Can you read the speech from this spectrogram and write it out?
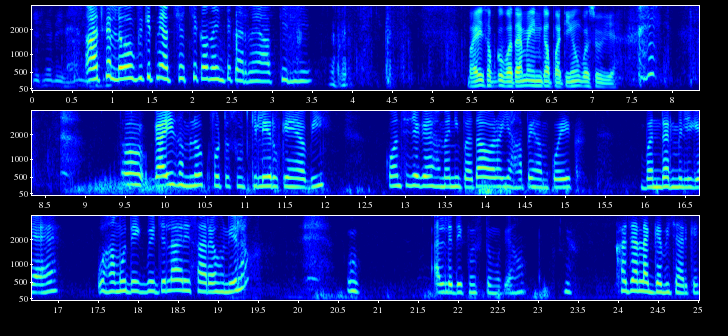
किसने देखा? आजकल लोग भी कितने अच्छे अच्छे कमेंट कर रहे हैं आपके लिए। भाई, सबको पता है मैं इनका पति हूँ, बस हो गया। तो गाइज़ हम लोग फ़ोटो शूट के लिए रुके हैं अभी। कौन सी जगह है हमें नहीं पता और यहाँ पे हमको एक बंदर मिल गया है। वो हमू देख भी जला रे सारा होने लो। अल्ले देख मुझ तुम क्या हो। खजा लग गया बेचार के।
